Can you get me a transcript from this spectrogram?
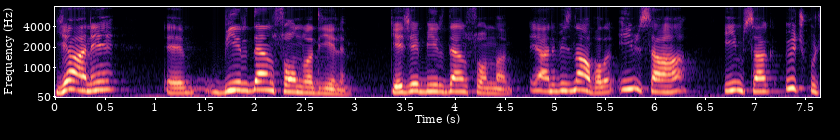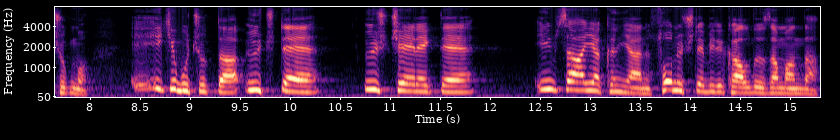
Yani e, birden sonra diyelim. Gece birden sonra. Yani biz ne yapalım? İmsaha, imsak üç buçuk mu? E, iki buçukta, üçte, üç çeyrekte, imsaha yakın yani. Son üçte biri kaldığı zamanda.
